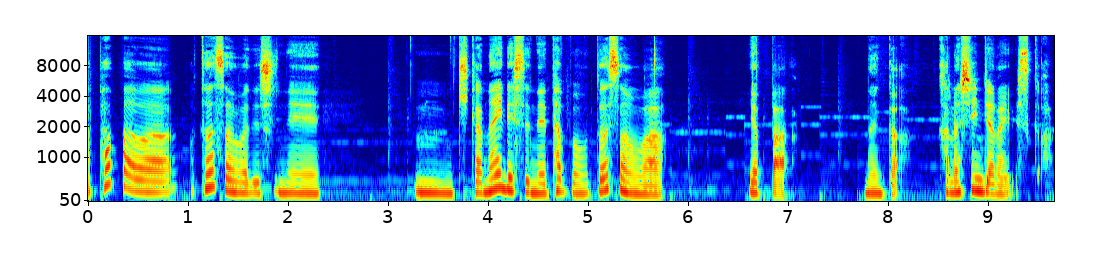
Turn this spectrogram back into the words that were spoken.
あパパは、お父さんはですね、うん、聞かないですね。多分お父さんは、やっぱ、なんか、悲しいんじゃないですか。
